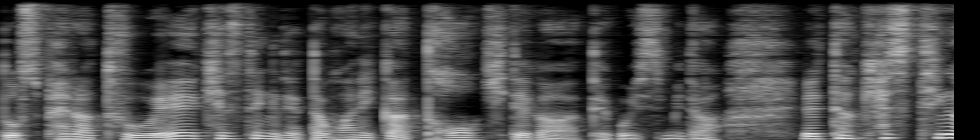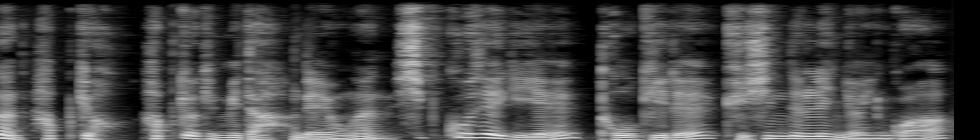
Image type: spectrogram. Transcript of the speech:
또 스페라2에 캐스팅이 됐다고 하니까 더 기대가 되고 있습니다. 일단 캐스팅은 합격, 합격입니다. 내용은 19세기에 독일의 귀신 들린 여인과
